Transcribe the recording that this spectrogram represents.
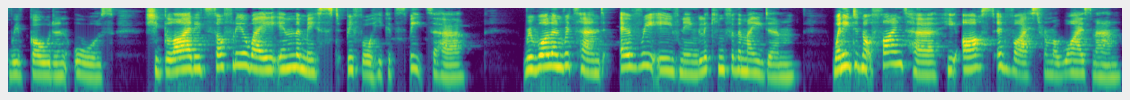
with golden oars. She glided softly away in the mist before he could speak to her. Rhiwallon returned every evening looking for the maiden. When he did not find her, he asked advice from a wise man.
